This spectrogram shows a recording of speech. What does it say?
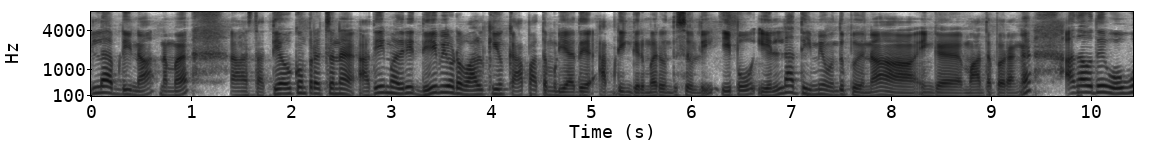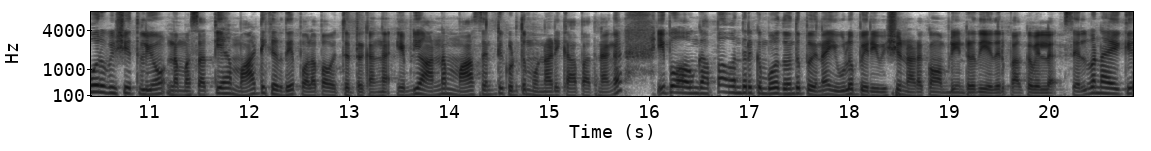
இல்லை அப்படின்னா நம்ம சத்யாவுக்கும் பிரச்சனை. அதே மாதிரி தேவியோட வாழ்க்கையும் காப்பாற்ற முடியாது அப்படிங்கிற மாதிரி வந்து சொல்லி இப்போது எல்லாத்தையுமே வந்து இப்போ இங்கே மாற்ற போகிறாங்க அதாவது ஒவ்வொரு விஷயத்துலையும் நம்ம சத்யா மாட்டிக்கிறதே பொழப்பா வச்சுட்ருக்காங்க. எப்படியும் அண்ணன் மாசன்ட்டு கொடுத்து முன்னாடி காப்பாற்றினாங்க இப்போ அவங்க அப்பா வந்திருக்கும் போது வந்து பார்த்தீங்கன்னா இவ்வளோ பெரிய விஷயம் நடக்கும் அப்படின்றது எதிர்பார்க்கவில்லை. செல்வநாயக்கு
